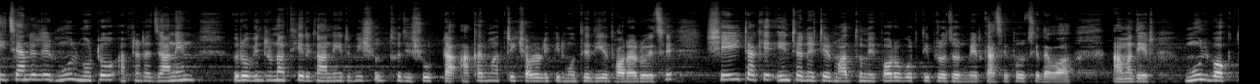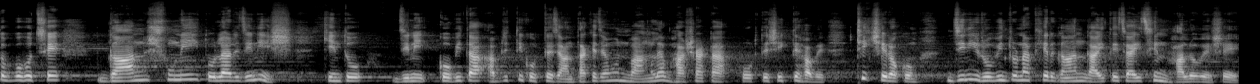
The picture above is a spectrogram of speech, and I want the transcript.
এই চ্যানেলের মূল মোটো আপনারা জানেন, রবীন্দ্রনাথের গানের বিশুদ্ধ যে সুরটা আকারমাত্রিক স্বরলিপির মধ্যে দিয়ে ধরা রয়েছে, সেইটাকে ইন্টারনেটের মাধ্যমে পরবর্তী প্রজন্মের কাছে পৌঁছে দেওয়া। আমাদের মূল বক্তব্য হচ্ছে, গান শুনেই তোলার জিনিস, কিন্তু যিনি কবিতা আবৃত্তি করতে যান, তাকে যেমন বাংলা ভাষাটা পড়তে শিখতে হবে, ঠিক সেরকম যিনি রবীন্দ্রনাথের গান গাইতে চাইছেন ভালোবেসে,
